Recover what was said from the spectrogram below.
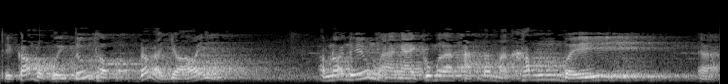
thì có một vị tướng thuật rất là giỏi. Ông nói nếu mà ngài cung la thạch đó mà không bị à,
